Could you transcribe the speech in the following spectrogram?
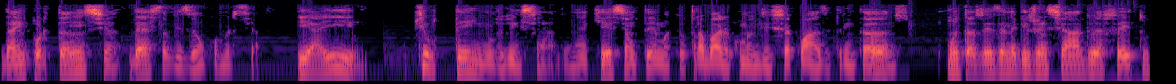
da importância dessa visão comercial. E aí, o que eu tenho vivenciado, né, que esse é um tema que eu trabalho, como eu disse, há quase 30 anos, muitas vezes é negligenciado e é feito,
